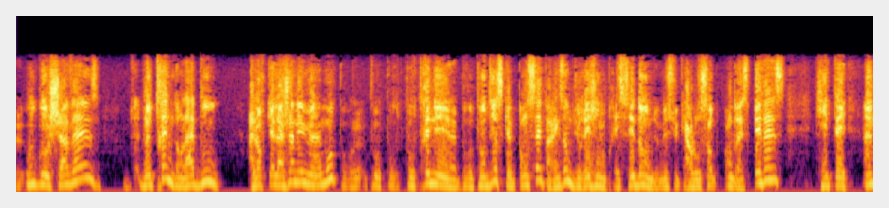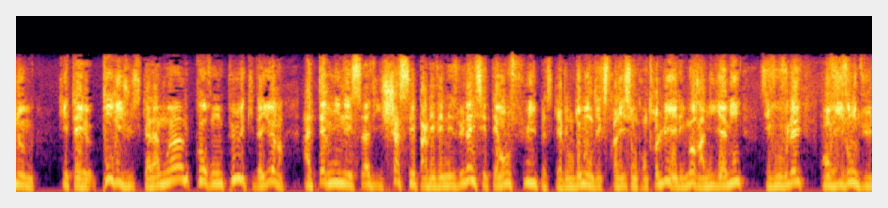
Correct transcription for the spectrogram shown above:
euh, Hugo Chavez, le traîne dans la boue? Alors qu'elle n'a jamais eu un mot pour, traîner, pour, dire ce qu'elle pensait, par exemple, du régime précédent de M. Carlos Andrés Pérez, qui était un homme qui était pourri jusqu'à la moelle, corrompu, et qui d'ailleurs a terminé sa vie chassé par les Vénézuéliens. Il s'était enfui parce qu'il y avait une demande d'extradition contre lui, et il est mort à Miami, si vous voulez, en vivant du,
